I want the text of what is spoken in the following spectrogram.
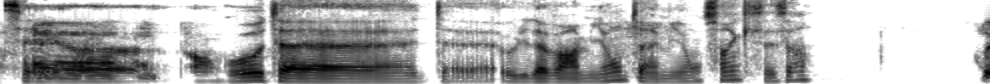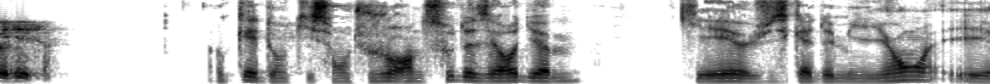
C'est, euh, en gros, t'as au lieu d'avoir 1 million, tu as 1 million 5, c'est ça? Oui, c'est ça. OK, donc ils sont toujours en dessous de Zerodium, qui est, jusqu'à 2 millions et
